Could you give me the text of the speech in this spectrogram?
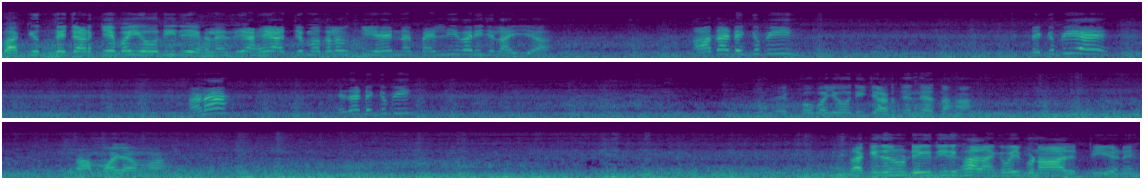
ਬਾਕੀ ਉੱਤੇ ਚੜ ਕੇ ਬਈ ਉਹਦੀ ਦੇਖ ਲੈਂਦੇ ਆ। ਇਹ ਅੱਜ ਮਤਲਬ ਕਿ ਇਹ ਪਹਿਲੀ ਵਾਰੀ ਚਲਾਈ ਆ। ਆ ਤਾਂ ਡਿੱਗ ਪਈ। ਡਿੱਗ ਪਈ ਇਹ। ਹਨਾ? ਇਹ ਡਿੱਗ ਪਈ। ਦੇਖੋ ਬਾਈ ਉਹਦੀ ਚੜ ਦਿੰਦੇ ਆ ਤਾਂ। ਤਾਮਾ ਜਾਮਾ। ਤਾਂ ਕਿਸੇ ਨੂੰ ਡਿੱਗਦੀ ਦਿਖਾ ਦਾਂਗੇ ਬਈ, ਬਣਾ ਦਿੱਤੀ ਇਹਨੇ।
